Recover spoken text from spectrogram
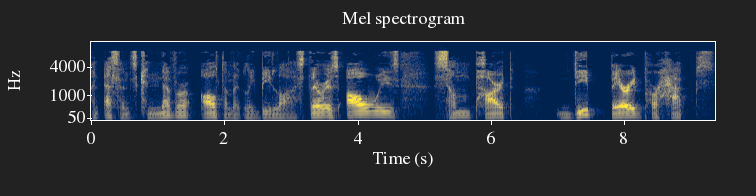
an essence can never ultimately be lost. There is always some part, deep buried perhaps,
